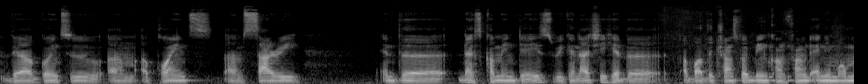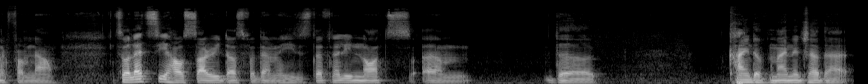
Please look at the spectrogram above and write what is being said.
they are going to um, appoint um, Sarri in the next coming days. We can actually hear the about the transfer being confirmed any moment from now. So let's see how Sarri does for them. He's definitely not um, the kind of manager that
